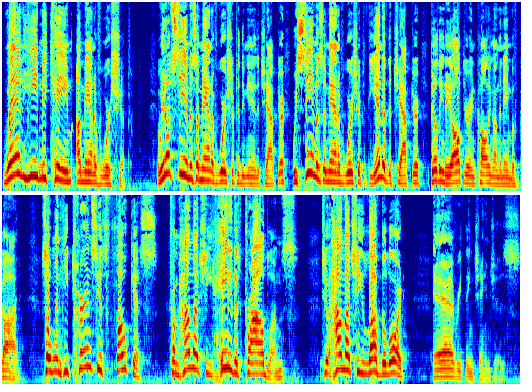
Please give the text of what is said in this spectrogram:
when he became a man of worship. We don't see him as a man of worship in the beginning of the chapter. We see him as a man of worship at the end of the chapter, building the altar and calling on the name of God. So when he turns his focus from how much he hated his problems to how much he loved the Lord, everything changes.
